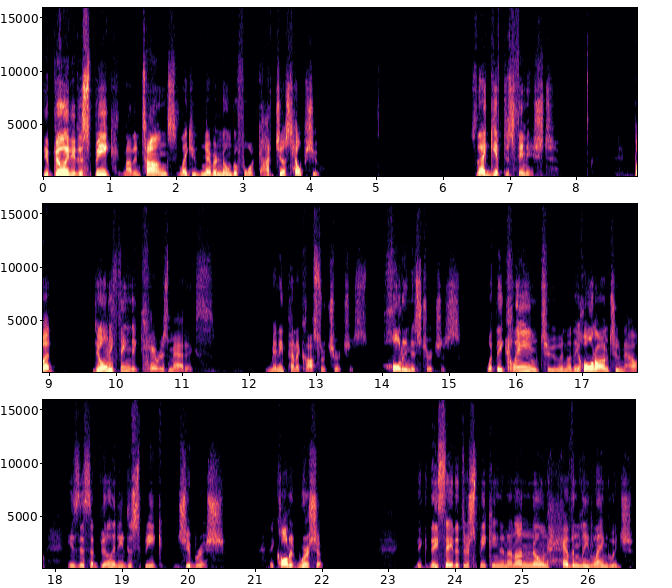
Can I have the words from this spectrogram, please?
the ability to speak, not in tongues, like you've never known before. God just helps you. So that gift is finished. But the only thing that charismatics, many Pentecostal churches, holiness churches, what they claim to and what they hold on to now is this ability to speak gibberish. They call it worship. They, they say that they're speaking in an unknown heavenly language.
